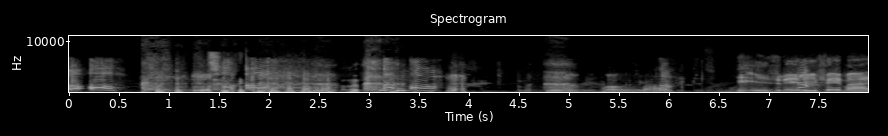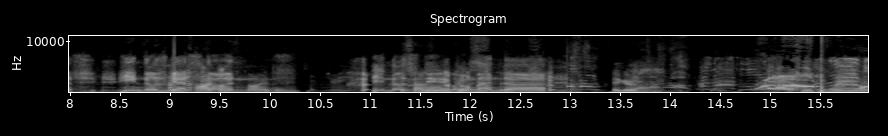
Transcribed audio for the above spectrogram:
He is really famous. He knows Gaston. He knows the like a commander. Figure. Talking about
